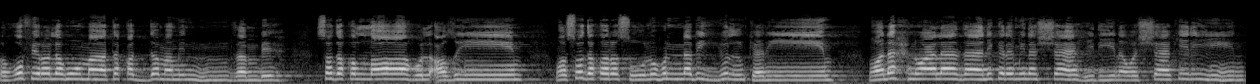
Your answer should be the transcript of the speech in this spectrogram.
غفر له ما تقدم من ذنبه. صدق الله العظيم. وصدق رسوله النبي الكريم. ونحن على ذلك لمن الشاهدين والشاكرين.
